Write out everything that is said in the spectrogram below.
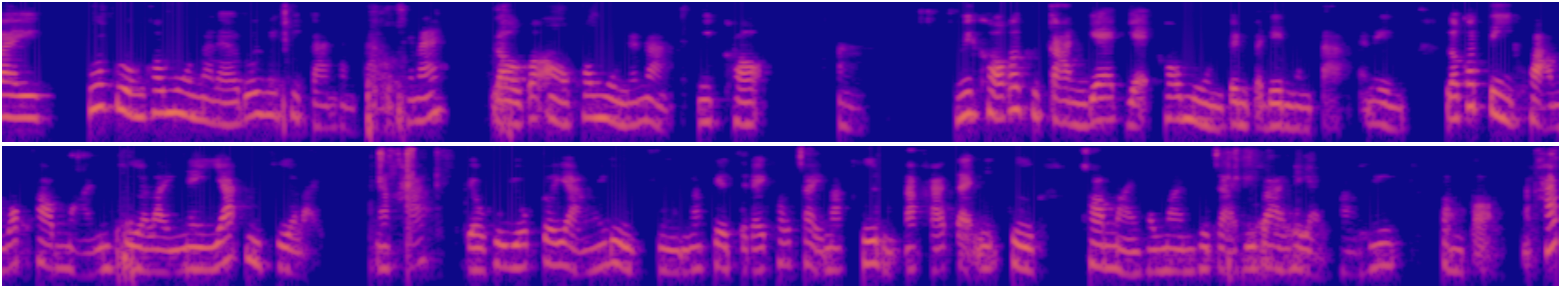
ไปรวบรวมข้อมูลมาแล้วด้วยวิธีการต่างๆใช่ไหมเราก็เอาข้อมูลนั้นนะวิเคราะห์ วิเคราะห์ก็คือการแยกแยะข้อมูลเป็นประเด็นต่างๆนั่นเอง แล้วก็ตีความว่าความหมายมันคืออะไรในยะมันคืออะไรนะคะ เดี๋ยวครูยกตัวอย่างให้ดูอีกทีนักเรียนจะได้เข้าใจมากขึ้นนะคะ แต่นี่คือความหมายของมันคือจะอธิบายขยายความให้ฟังก่อนนะคะ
